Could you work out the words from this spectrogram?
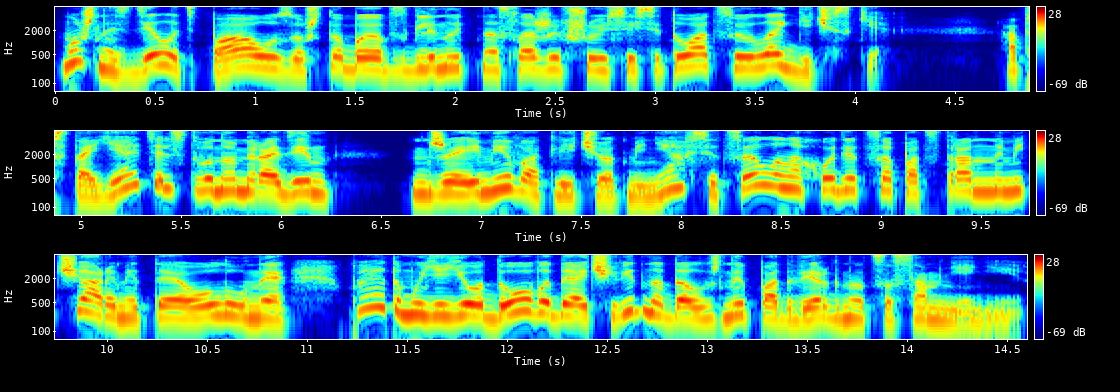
Можно сделать паузу, чтобы взглянуть на сложившуюся ситуацию логически. Обстоятельство номер один. Джейми, в отличие от меня, всецело находится под странными чарами Тео Луны, поэтому ее доводы, очевидно, должны подвергнуться сомнению.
